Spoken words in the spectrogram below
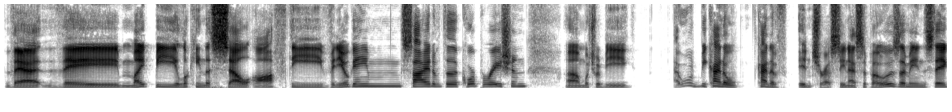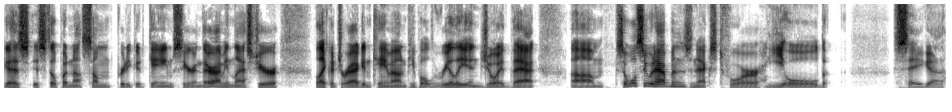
that they might be looking to sell off the video game side of the corporation, um, which would be would be kind of kind of interesting, I suppose. I mean, Sega has, is still putting out some pretty good games here and there. I mean, last year, Like a Dragon came out, and people really enjoyed that. Um, so we'll see what happens next for ye old Sega.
